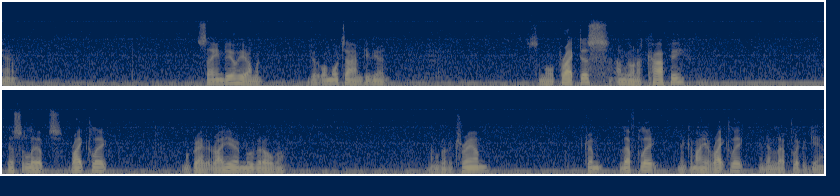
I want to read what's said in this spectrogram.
Enter same deal here. I'm to do it one more time give you some more practice. I'm to copy this ellipse right click. I'm to grab it right here and move it over. I'm going to trim trim left click then come out here right click and then left click again.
